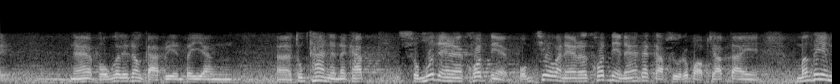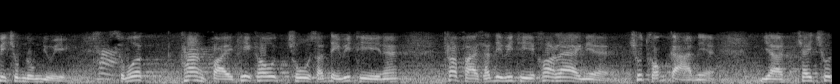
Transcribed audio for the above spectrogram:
ยนะผมก็เลยต้องกราบเรียนไปยังเอ่อทุกท่านนะครับ สมมุติในอนาคตเนี่ยผมเชื่อว่าในอนาคตเนี่ยนะถ้ากลับสู่ระบอบประชาธิปไตยมันก็ยังมีชุมนุมอยู่อีกค่ะสมมติว่า ข้างฝ่ายที่เขาชูสันติวิธีนะถ้าฝ่ายสันติวิธีข้อแรกเนี่ย ชุดของกาดเนี่ย อย่าใช้ชุด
